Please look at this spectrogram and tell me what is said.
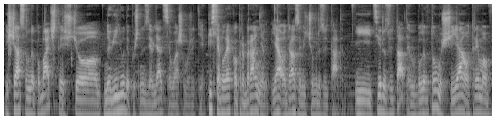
І з часом ви побачите, що нові люди почнуть з'являтися у вашому житті. Після великого прибирання я одразу відчув результати. І ці результати були в тому, що я отримав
